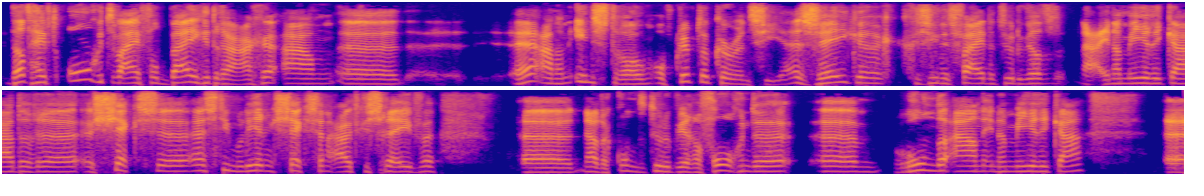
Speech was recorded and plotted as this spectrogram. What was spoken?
dat heeft ongetwijfeld bijgedragen aan, hè, aan een instroom op cryptocurrency. Hè? Zeker gezien het feit natuurlijk dat nou, in Amerika er checks, stimuleringschecks zijn uitgeschreven. Uh, nou, er komt natuurlijk weer een volgende uh, ronde aan in Amerika. Uh,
